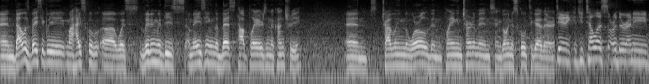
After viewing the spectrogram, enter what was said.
and that was basically my high school uh, was living with these amazing the best top players in the country and traveling the world and playing in tournaments and going to school together danny could you tell us are there any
